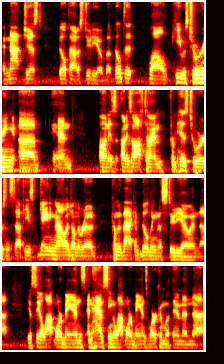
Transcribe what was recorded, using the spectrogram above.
and not just built out a studio, but built it while he was touring uh, and on his on his off time from his tours and stuff. He's gaining knowledge on the road, coming back and building this studio, and uh, you'll see a lot more bands and have seen a lot more bands working with him, and uh,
